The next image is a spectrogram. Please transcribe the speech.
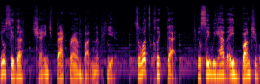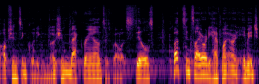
you'll see the change background button appear. So let's click that you'll see we have a bunch of options including motion backgrounds as well as stills, but since I already have my own image,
